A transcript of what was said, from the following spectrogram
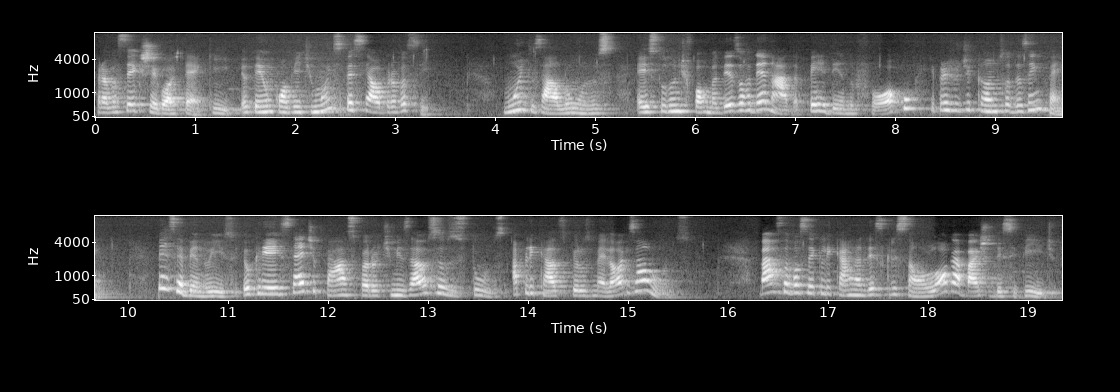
Para você que chegou até aqui, eu tenho um convite muito especial para você. Muitos alunos estudam de forma desordenada, perdendo foco e prejudicando seu desempenho. Percebendo isso, eu criei sete passos para otimizar os seus estudos aplicados pelos melhores alunos. Basta você clicar na descrição logo abaixo desse vídeo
